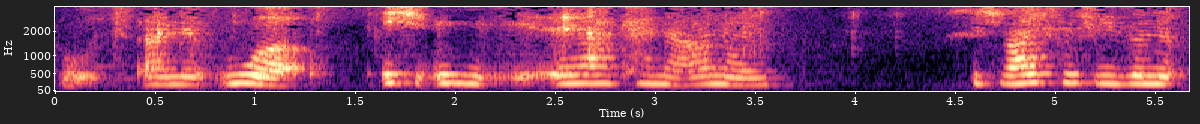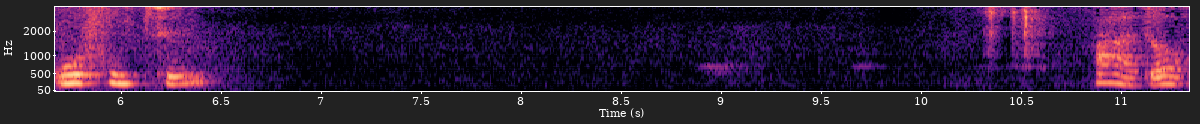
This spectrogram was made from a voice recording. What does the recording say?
Gut, eine Uhr. Ich, ich, ja, keine Ahnung. Ich weiß nicht, wie so eine Uhr funktioniert. Ah, doch.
